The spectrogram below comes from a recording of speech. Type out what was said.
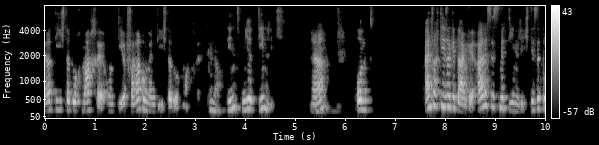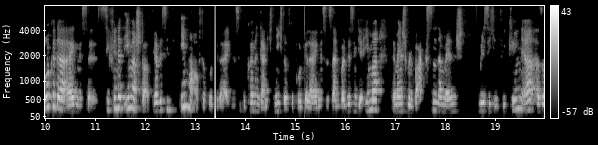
ja, die ich dadurch mache und die Erfahrungen, die ich dadurch mache, genau. sind mir dienlich. Ja? Und einfach dieser Gedanke, alles ist mir dienlich, diese Brücke der Ereignisse, sie findet immer statt. Ja, wir sind immer auf der Brücke der Ereignisse. Wir können gar nicht nicht auf der Brücke der Ereignisse sein, weil wir sind ja immer, der Mensch will wachsen, der Mensch will sich entwickeln. Ja, also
